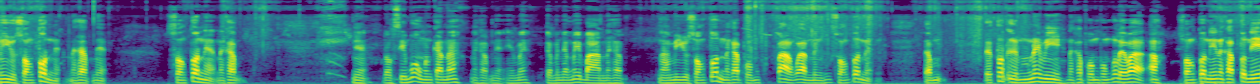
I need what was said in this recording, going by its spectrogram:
มีอยู่สองต้นเนี่ยนะครับ เนี่ยสองต้นเนี่ยนะครับ เนี่ยดอกสีม่วงเหมือนกันนะนะครับ เนี่ยเห็นไหมแต่มันยังไม่บานนะครับนะมีอยู่สองต้นนะครับ ผมป้าว่าหนึ่งถึงสองต้นเนี่ย แต่แต่ต้นอื่นมันไม่มีนะครับ ผมผมก็เลยว่าอะสองต้นนี้นะครับ ต้นนี้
